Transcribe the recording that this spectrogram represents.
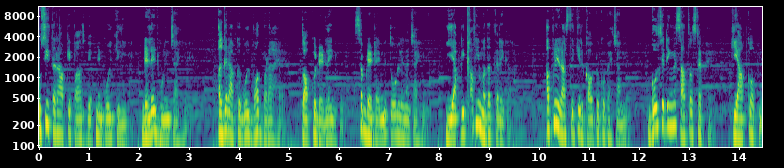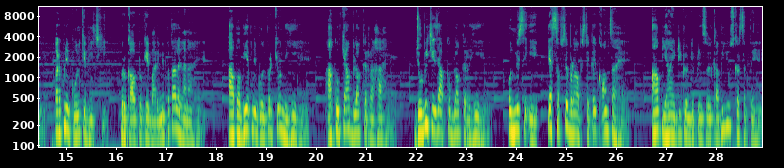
उसी तरह आपके पास भी अपने गोल के लिए डेडलाइन होनी चाहिए। अगर आपका गोल बहुत बड़ा है तो आपको डेडलाइन को, सब डेडलाइन में तोड़ लेना चाहिए। ये आपकी काफ़ी मदद करेगा। अपने रास्ते की रुकावटों को पहचाने। गोल सेटिंग में सातवां स्टेप है कि आपको अपने और अपने गोल के बीच की रुकावटों के बारे में पता लगाना है। आप अभी अपने गोल पर क्यों नहीं है? आपको क्या ब्लॉक कर रहा है? जो भी चीज़ें आपको ब्लॉक कर रही है, उनमें से एक, या सबसे बड़ा ऑब्स्टिकल कौन सा है? आप यहाँ एटी ट्वेंटी प्रिंसिपल का भी यूज़ कर सकते हैं।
